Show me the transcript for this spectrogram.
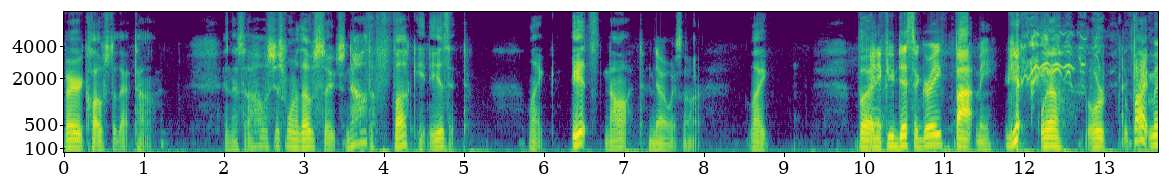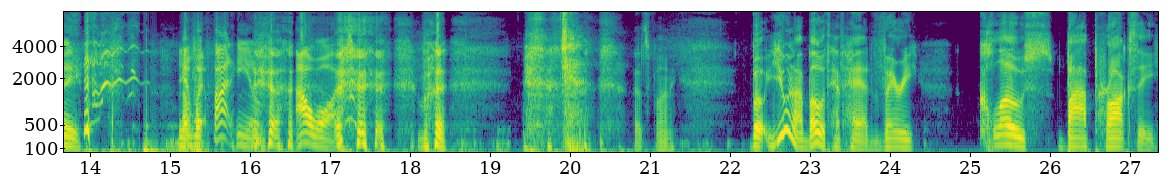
very close to that time, and they said, "Oh, it's just one of those suits." No, the fuck, it isn't. Like it's not. No, it's not. Like, but and if you disagree, fight me. yeah, well, or fight me. Yeah, well, fight him. I'll watch. but that's funny. But you and I both have had very close by proxy,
